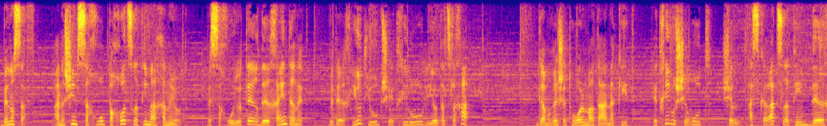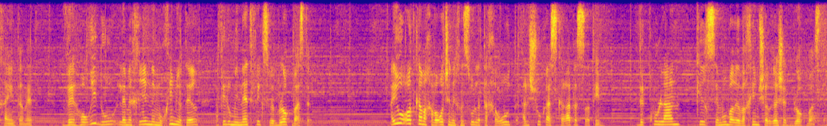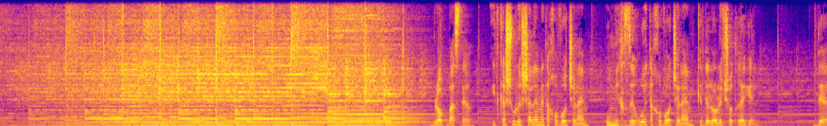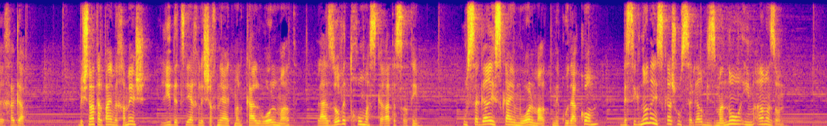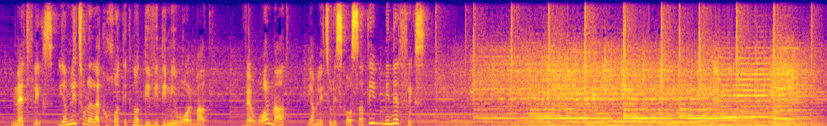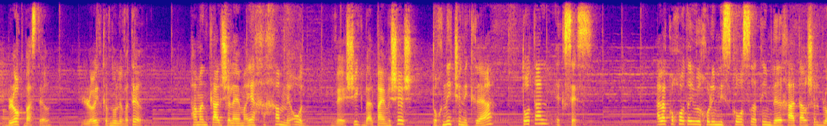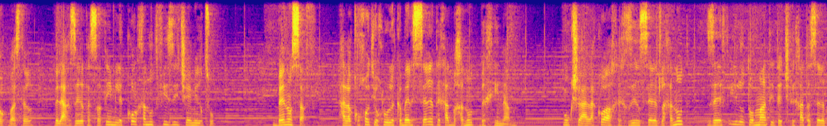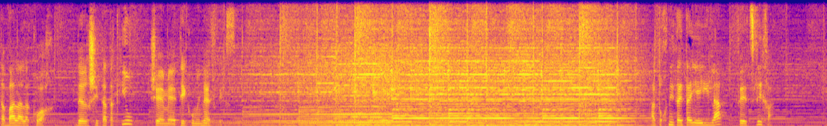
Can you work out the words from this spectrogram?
בנוסף, אנשים שכרו פחות סרטים מהחנויות, ושכרו יותר דרך האינטרנט, ודרך יוטיוב שהתחילו להיות הצלחה. גם רשת וולמארט הענקית התחילו שירות של השכרת סרטים דרך האינטרנט, והורידו למחירים נמוכים יותר אפילו מנטפליקס ובלוקבאסטר. היו עוד כמה חברות שנכנסו לתחרות על שוק השכרת הסרטים, וכולן כרסמו ברווחים של רשת בלוקבאסטר. בלוקבאסטר התקשו לשלם את החובות שלהם ומחזרו את החובות שלהם כדי לא לפשוט רגל. דרך אגב, בשנת 2005 ריד הצליח לשכנע את מנכ"ל וולמארט לעזוב את תחום השכרת הסרטים. הוא סגר עסקה עם וולמארט.com בסגנון העסקה שהוא סגר בזמנו עם אמזון. נטפליקס ימליצו ללקוחות לקנות DVD מוולמארט, ווולמארט ימליצו לשכור סרטים מנטפליקס. בלוקבאסטר לא התכוונו לוותר. המנכ"ל שלהם היה חכם מאוד והשיק ב-2006 תוכנית שנקראה Total Access. הלקוחות היו יכולים לשכור סרטים דרך האתר של בלוקבאסטר ולהחזיר את הסרטים לכל חנות פיזית שהם ירצו. בנוסף, הלקוחות יוכלו לקבל סרט אחד בחנות בחינם, וכשהלקוח החזיר סרט לחנות, זה הפעיל אוטומטית את שליחת הסרט הבא ללקוח, דרך שיטת ה-Q שהם העתיקו מנטפליקס. התוכנית הייתה יעילה והצליחה.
